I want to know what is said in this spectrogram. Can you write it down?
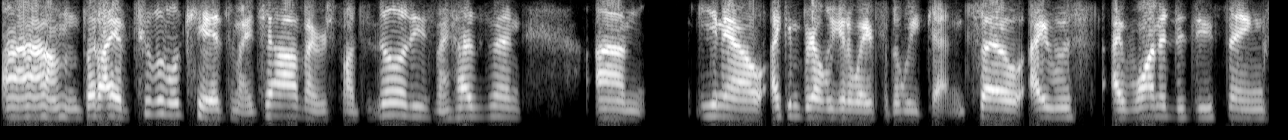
Um, but I have two little kids, my job, my responsibilities, my husband. Um, you know, I can barely get away for the weekend. So I was, I wanted to do things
